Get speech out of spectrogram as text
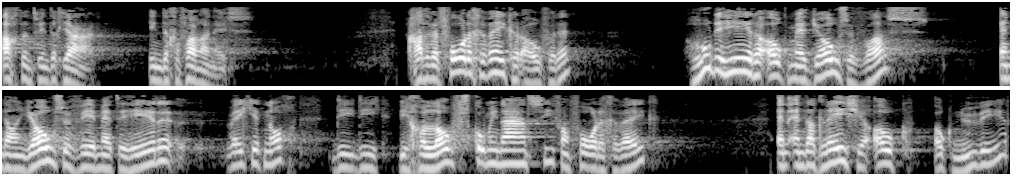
28 jaar in de gevangenis. Hadden we het vorige week erover, hè? Hoe de Heere ook met Jozef was. En dan Jozef weer met de Heere. Weet je het nog? Die, die, die geloofscombinatie van vorige week. En, en dat lees je ook, ook nu weer.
